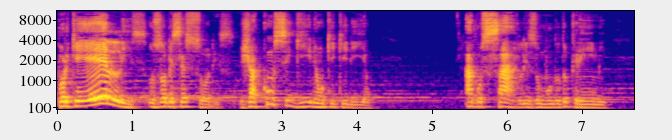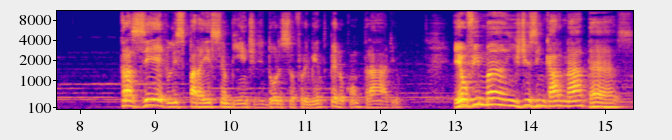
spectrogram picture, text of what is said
Porque eles, os obsessores, já conseguiram o que queriam: aguçar-lhes o mundo do crime, trazer-lhes para esse ambiente de dor e sofrimento. Pelo contrário, eu vi mães desencarnadas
